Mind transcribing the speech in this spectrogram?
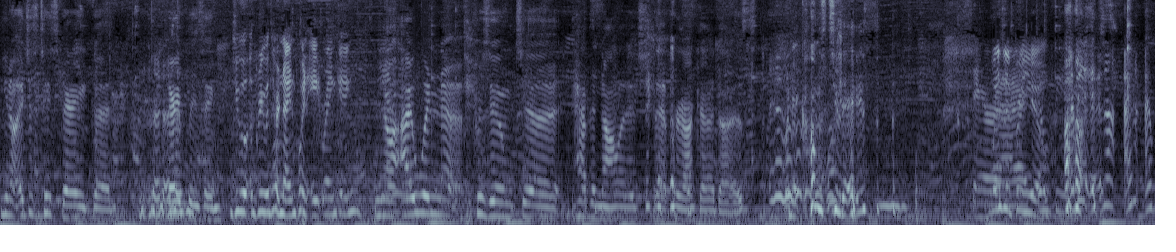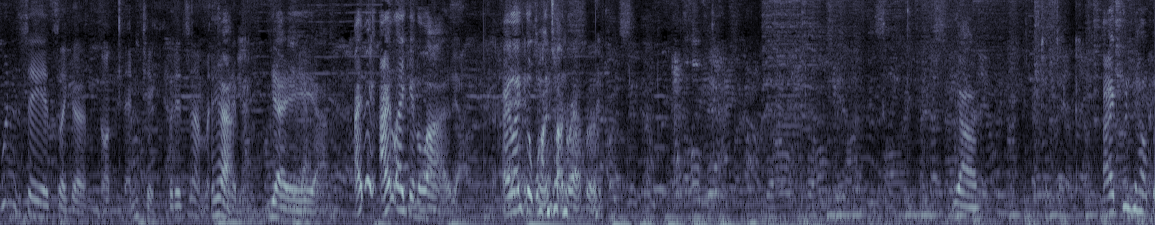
You know, it just tastes very good, very pleasing. Do you agree with her 9.8 ranking? You know, I wouldn't uh, presume to have the knowledge that Priyanka does when it comes to days. Sarah. What is it for you? I mean, it's not. I, I wouldn't say it's like a authentic, but it's not. my- Yeah. Yeah. yeah, yeah, yeah, yeah. I think I like it a lot. Yeah. I like the wonton wrapper. Yeah. Artistic. I couldn't help it.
